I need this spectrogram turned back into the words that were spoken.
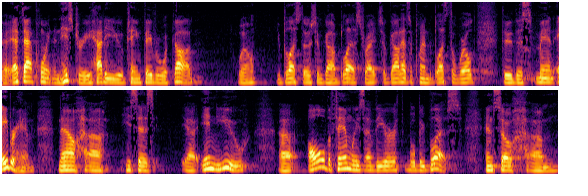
uh, at that point in history, how do you obtain favor with God? Well, you bless those whom God blessed, right? So God has a plan to bless the world through this man, Abraham. Now, uh, he says, uh, In you, uh, all the families of the earth will be blessed. And so, um,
